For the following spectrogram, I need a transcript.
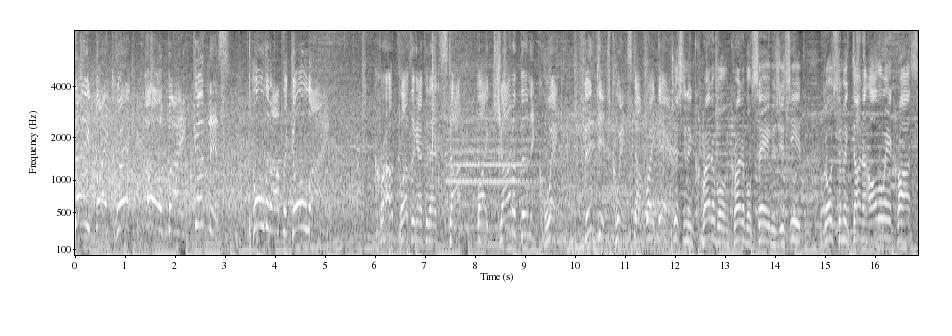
save by Quick! Oh my goodness! Pulled it off the goal line. Crowd buzzing after that stop by Jonathan Quick. Vintage Quick stuff right there. Just an incredible, incredible save as you see it goes to McDonagh all the way across.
